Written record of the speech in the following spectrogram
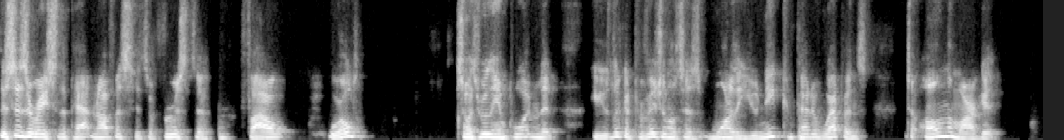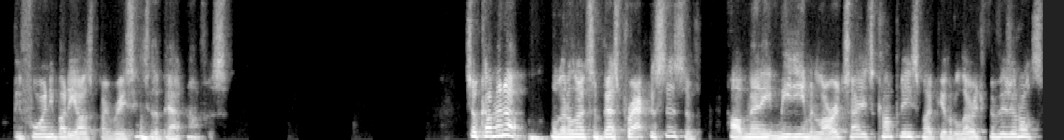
this is a race to the patent office. It's a first to file world. So it's really important that you look at provisionals as one of the unique competitive weapons to own the market before anybody else by racing to the patent office. So coming up, we're going to learn some best practices of how many medium and large size companies might be able to leverage provisionals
